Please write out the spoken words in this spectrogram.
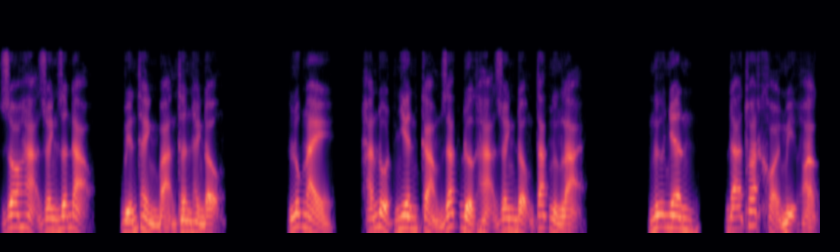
do hạ doanh dẫn đạo, biến thành bản thân hành động. Lúc này, hắn đột nhiên cảm giác được hạ doanh động tác ngừng lại. Nữ nhân, đã thoát khỏi mị hoặc.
